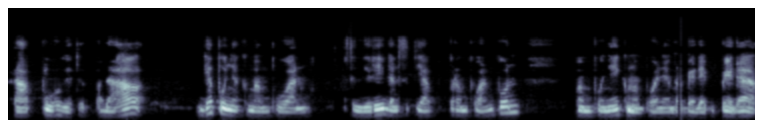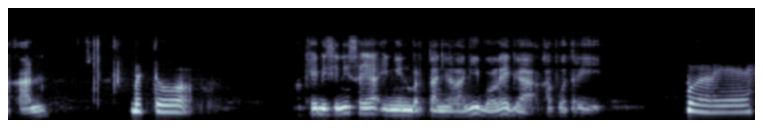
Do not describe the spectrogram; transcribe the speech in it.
rapuh gitu padahal dia punya kemampuan sendiri dan setiap perempuan pun mempunyai kemampuan yang berbeda-beda kan? Betul. Oke, di sini saya ingin bertanya lagi, boleh gak Kak Putri? Boleh.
